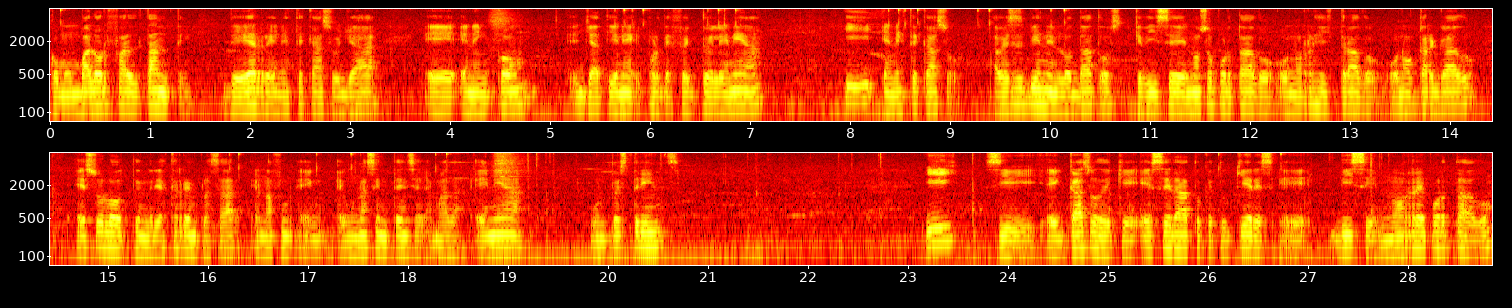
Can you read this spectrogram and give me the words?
como un valor faltante de R. En este caso ya eh, en income ya tiene por defecto el NA y en este caso a veces vienen los datos que dice no soportado o no registrado o no cargado eso lo tendrías que reemplazar en una, en, una sentencia llamada na.strings y si en caso de que ese dato que tú quieres eh, dice no reportado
